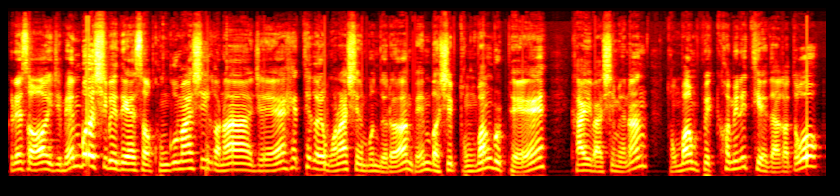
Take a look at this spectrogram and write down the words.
그래서 이제 멤버십에 대해서 궁금하시거나 이제 혜택을 원하시는 분들은 멤버십 동방불패 가입하시면은 동방불패 커뮤니티에다가도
